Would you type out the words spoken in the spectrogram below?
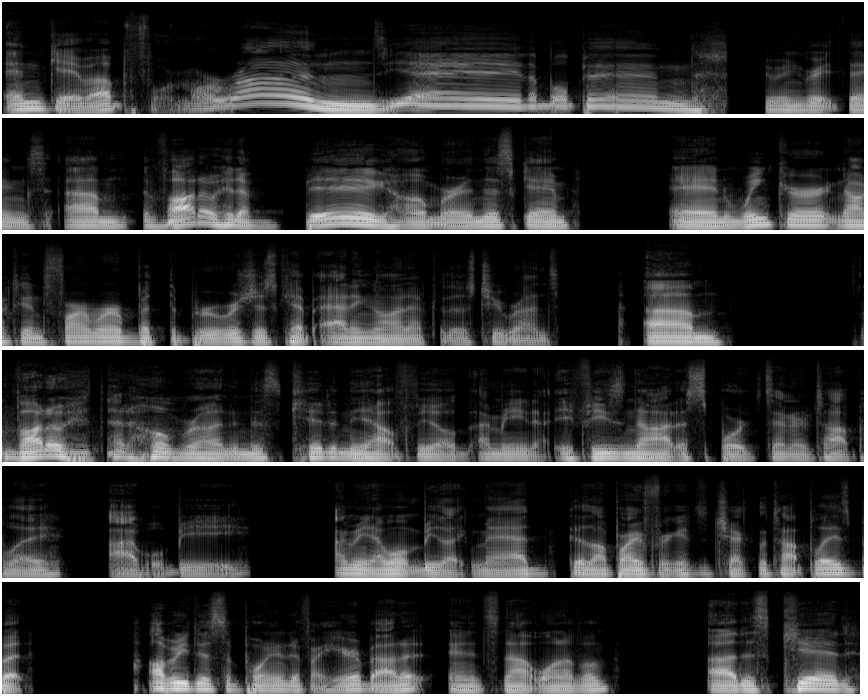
and gave up four more runs. Yay, the bullpen doing great things. Um, Votto hit a big homer in this game, and Winker knocked in Farmer, but the Brewers just kept adding on after those two runs. Um, Votto hit that home run, and this kid in the outfield. I mean, if he's not a Sports Center top play, I will be. I mean, I won't be like mad because I'll probably forget to check the top plays, but I'll be disappointed if I hear about it and it's not one of them. Uh, this kid,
